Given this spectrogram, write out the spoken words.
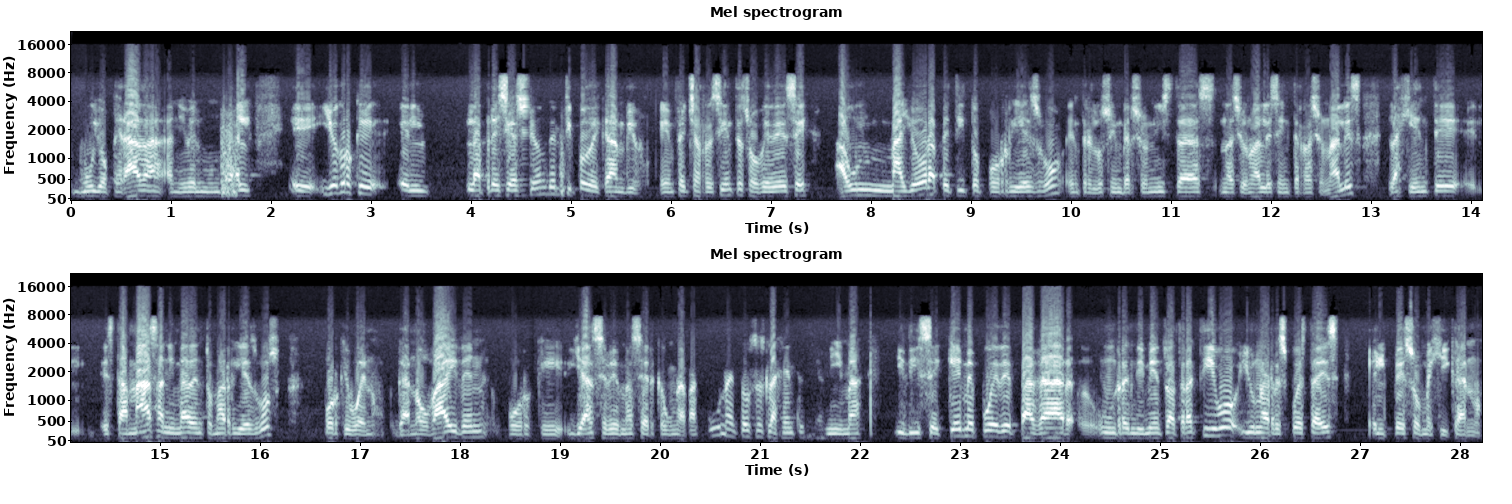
muy operada a nivel mundial. Yo creo que el, la apreciación del tipo de cambio en fechas recientes obedece a un mayor apetito por riesgo entre los inversionistas nacionales e internacionales. La gente está más animada en tomar riesgos porque bueno, ganó Biden, porque ya se ve más cerca una vacuna, entonces la gente se anima y dice, ¿qué me puede pagar un rendimiento atractivo? Y una respuesta es el peso mexicano,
